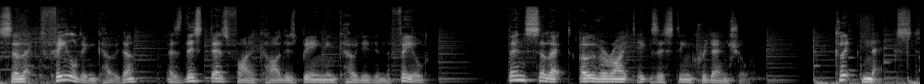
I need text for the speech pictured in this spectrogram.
Select Field Encoder as this DesFire card is being encoded in the field. Then select Overwrite Existing Credential. Click Next.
